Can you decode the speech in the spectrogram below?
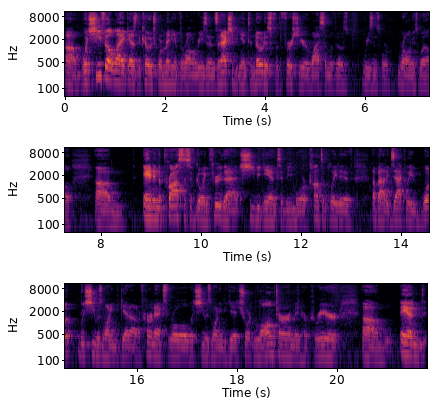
um, what she felt like as the coach were many of the wrong reasons, and actually began to notice for the first year why some of those reasons were wrong as well. Um, and in the process of going through that, she began to be more contemplative about exactly what, she was wanting to get out of her next role, what she was wanting to get short and long term in her career. Um, and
